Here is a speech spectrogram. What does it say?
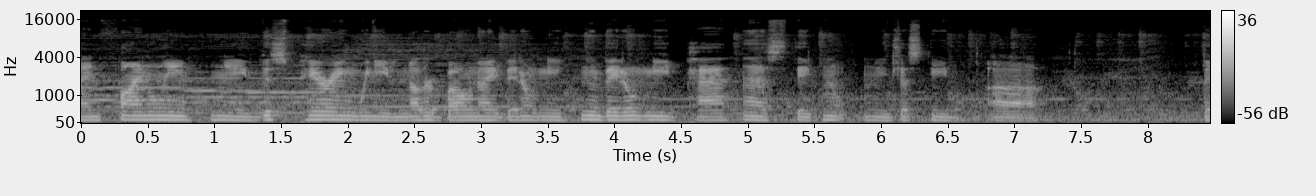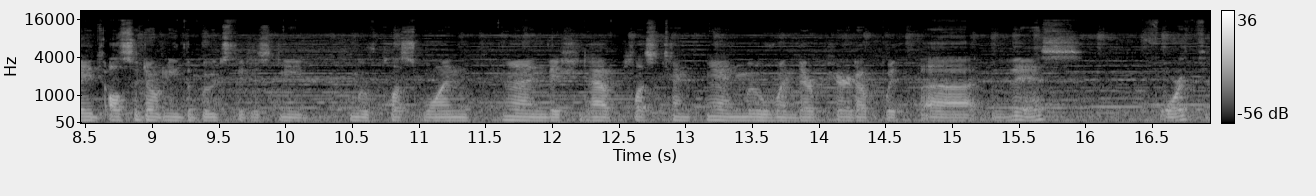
And finally, this pairing, we need another Bow Knight. They don't need, they don't need pass. They don't. They just need. Uh, they also don't need the boots. They just need move plus one, and they should have plus ten and move when they're paired up with uh, this fourth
